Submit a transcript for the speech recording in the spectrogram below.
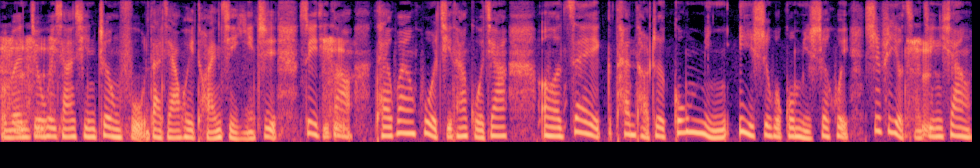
我们就会相信政府，大家会团结一致。所以提到台湾或其他国家，呃，在探讨这个公民意识或公民社会，是不是有曾经像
